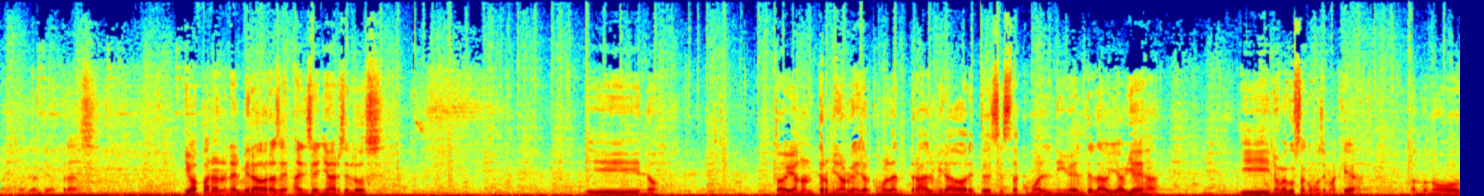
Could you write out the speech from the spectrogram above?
Ahí sale al de atrás. Iba a parar en el mirador a enseñárselos. Y no. Todavía no han terminado de organizar como la entrada del mirador, entonces está como el nivel de la vía vieja. Y no me gusta cómo se maquea cuando uno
